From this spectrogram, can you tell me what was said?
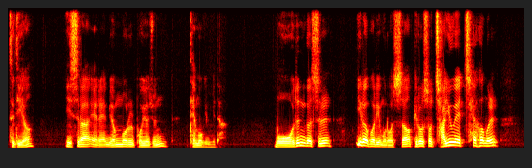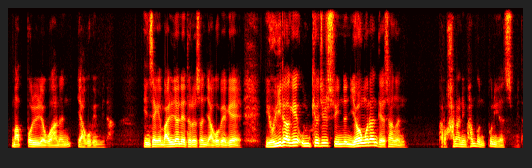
드디어 이스라엘의 면모를 보여준 대목입니다. 모든 것을 잃어버림으로써 비로소 자유의 체험을 맛보려고 하는 야곱입니다. 인생의 말년에 들어선 야곱에게 유일하게 움켜질 수 있는 영원한 대상은 바로 하나님 한 분뿐이었습니다.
